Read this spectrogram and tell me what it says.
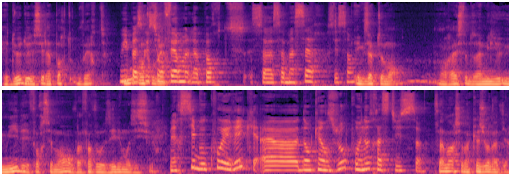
et deux, de laisser la porte ouverte. Oui, ou parce que si on ferme la porte, ça, ça macère, c'est ça? Exactement. On reste dans un milieu humide et forcément, on va favoriser les moisissures. Merci beaucoup Eric, Euh, dans 15 jours pour une autre astuce. Ça marche dans 15 jours, Nadia.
